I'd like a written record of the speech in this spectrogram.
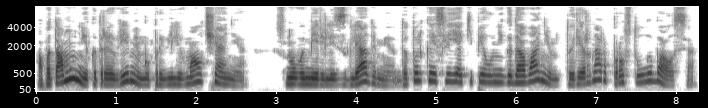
А потому некоторое время мы провели в молчании. Снова мерились взглядами, да только если я кипела негодованием, то Рернар просто улыбался.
